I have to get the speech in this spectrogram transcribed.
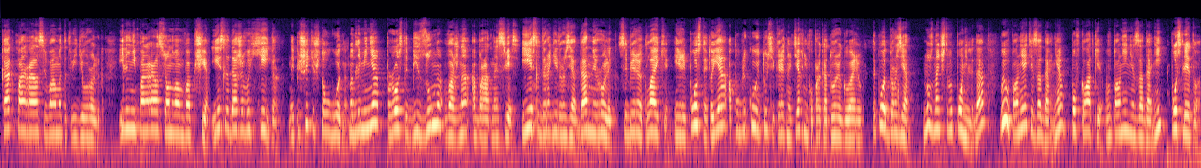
как понравился вам этот видеоролик. Или не понравился он вам вообще. Если даже вы хейтер, напишите что угодно, но для меня просто безумно важна обратная связь. И если дорогие друзья данный ролик соберет лайки и репосты, то я опубликую ту секретную технику про которую говорю. Так вот друзья, ну значит вы поняли да? Вы выполняете задания по вкладке выполнение заданий. После этого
